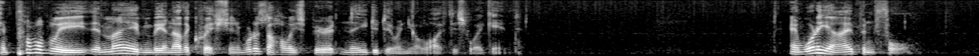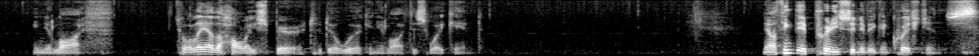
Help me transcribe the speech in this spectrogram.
And probably there may even be another question what does the Holy Spirit need to do in your life this weekend? And what are you open for in your life to allow the Holy Spirit to do a work in your life this weekend? Now, I think they're pretty significant questions.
